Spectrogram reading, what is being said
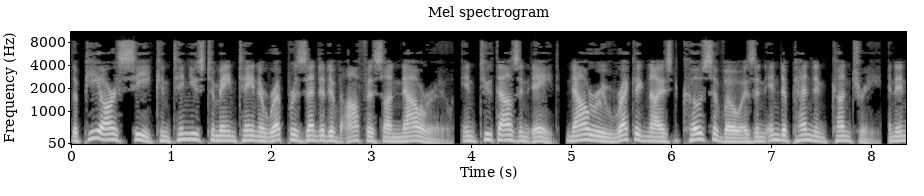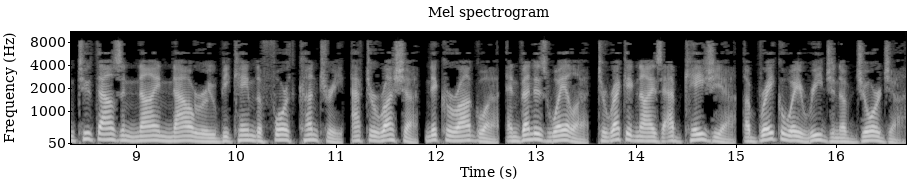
the PRC continues to maintain a representative office on Nauru. In 2008, Nauru recognized Kosovo as an independent country, and in 2009 Nauru became the fourth country, after Russia, Nicaragua, and Venezuela, to recognize Abkhazia, a breakaway region of Georgia.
